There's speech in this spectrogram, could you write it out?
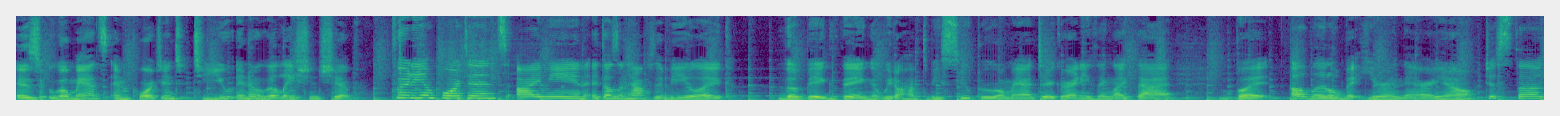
Is romance important to you in a relationship? Pretty important. I mean, it doesn't have to be like the big thing. We don't have to be super romantic or anything like that. But a little bit here and there, you know? Just the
